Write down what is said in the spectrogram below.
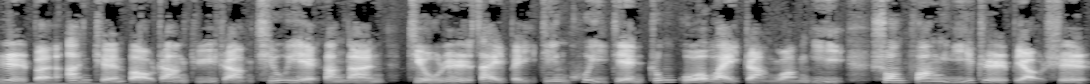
日本安全保障局长秋叶刚男九日在北京会见中国外长王毅，双方一致表示，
